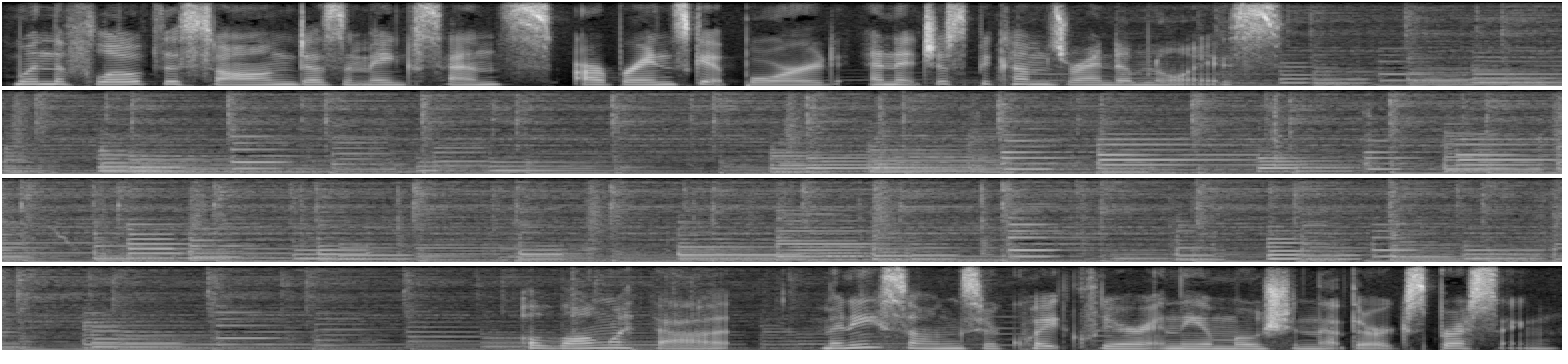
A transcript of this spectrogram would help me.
When the flow of the song doesn't make sense, our brains get bored and it just becomes random noise. Along with that, many songs are quite clear in the emotion that they're expressing.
